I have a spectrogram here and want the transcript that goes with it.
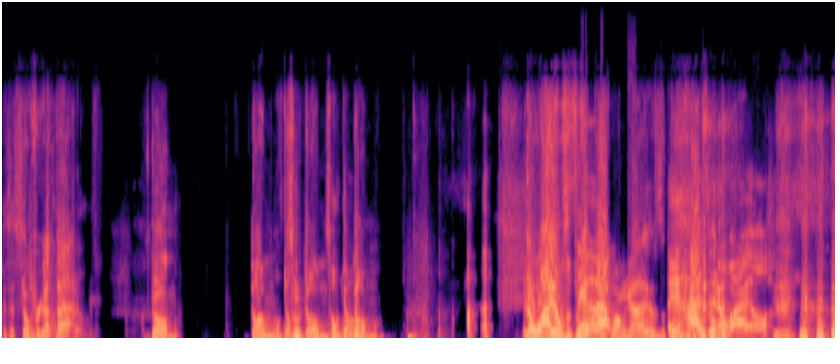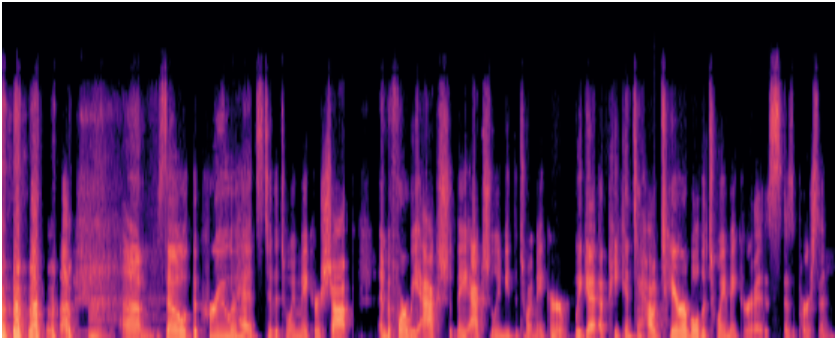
This is Don't forget dumb that. show. Dumb. Dumb, Oh, dumb. so dumb, So dumb. dumb. In a while since we hit that one, guys. It has been a while. um, so the crew heads to the toy maker shop, and before we actually they actually meet the toy maker, we get a peek into how terrible the toy maker is as a person.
